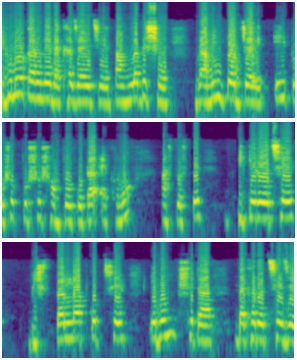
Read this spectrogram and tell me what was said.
এগুলোর কারণে দেখা যায় যে বাংলাদেশে গ্রামীণ পর্যায়ে এই পোষক পোষ্য সম্পর্কটা এখনও আস্তে আস্তে টিকে রয়েছে। বিস্তার লাভ করছে এবং সেটা দেখা যাচ্ছে যে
